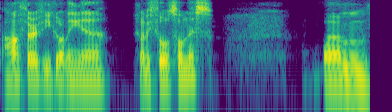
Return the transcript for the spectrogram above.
Arthur, have you got any, uh, got any thoughts on this? Um,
